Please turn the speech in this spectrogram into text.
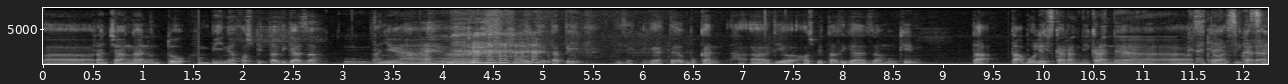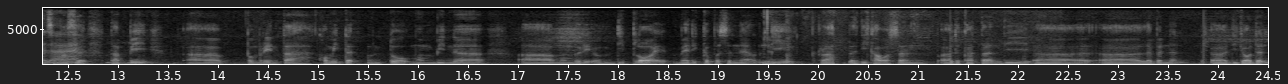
uh, rancangan untuk membina hospital di Gaza. Hmm. Tanya lah eh. Tapi dia kata bukan uh, di hospital di Gaza mungkin tak tak boleh sekarang ni kerana uh, Keadaan situasi semasa keadaan lah, semasa eh. tapi uh, pemerintah committed untuk membina uh, memberi um, deploy medical personnel Ya. di rat- di kawasan uh, dekatan di uh, uh, Lebanon uh, di Jordan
